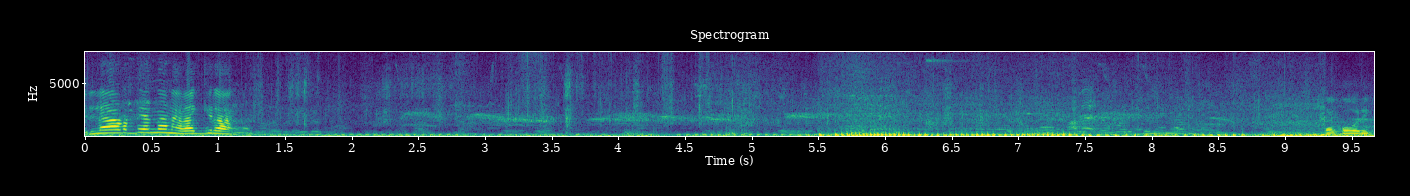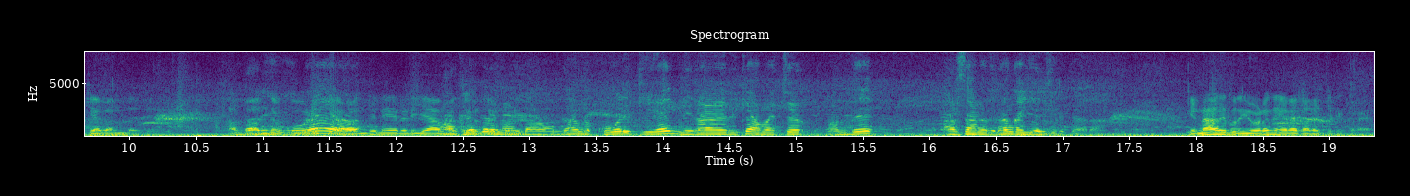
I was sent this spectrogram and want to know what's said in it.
எல்லா இடத்தையும் தானே வைக்கிறாங்க கோரிக்கை வந்தது. அப்போ அந்த கோரிக்கை வந்து நேரடியாக அந்த கோரிக்கையை நிராகரிக்க அமைச்சர் வந்து அரசாங்கத்திடம் கையளிச்சிருக்காரா? ஜனாதிபதியோட நேராக கதைச்சிருக்கிறேன்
